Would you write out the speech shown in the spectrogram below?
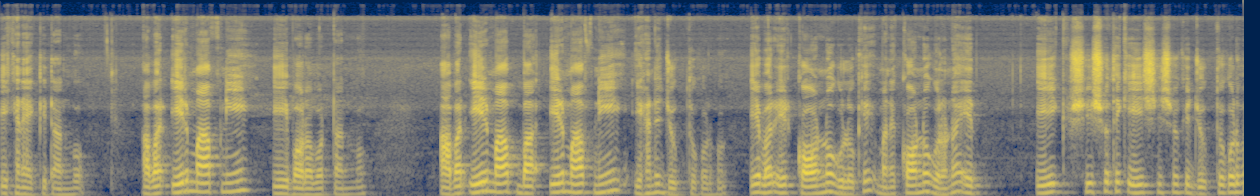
এখানে একটি টানবো। আবার এর মাপ নিয়ে এই বরাবর টানবো। আবার এর মাপ বা এর মাপ নিয়ে এখানে যুক্ত করব। এবার এর কর্ণগুলোকে মানে কর্ণগুলো না, এর এই শীর্ষ থেকে এই শীর্ষকে যুক্ত করব,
